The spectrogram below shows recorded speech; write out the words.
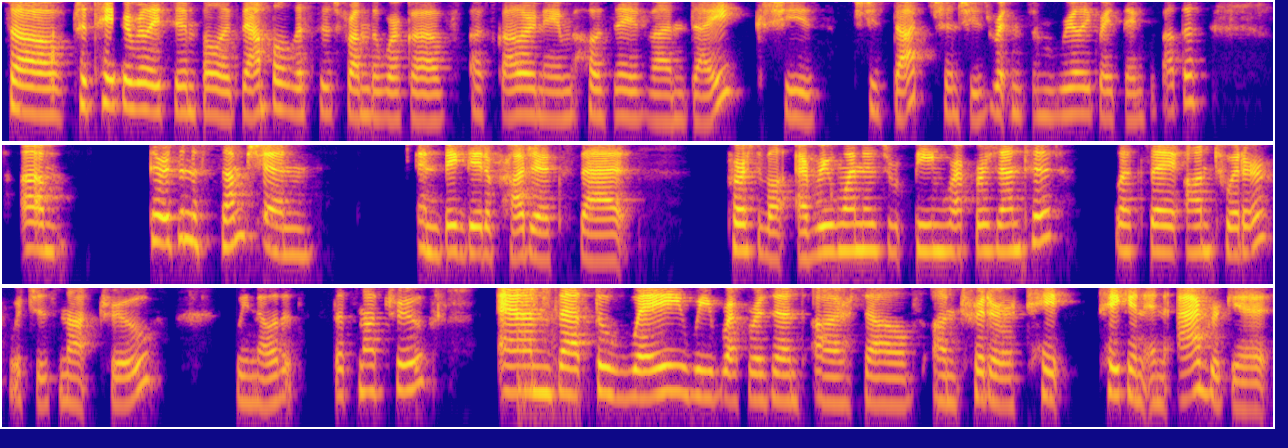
So, to take a really simple example, this is from the work of a scholar named Jose van Dijck. She's she's Dutch and she's written some really great things about this. Um, there's an assumption in big data projects that, first of all, everyone is being represented. Let's say on Twitter, which is not true. We know that's that's not true, and that the way we represent ourselves on Twitter, take, taken in aggregate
